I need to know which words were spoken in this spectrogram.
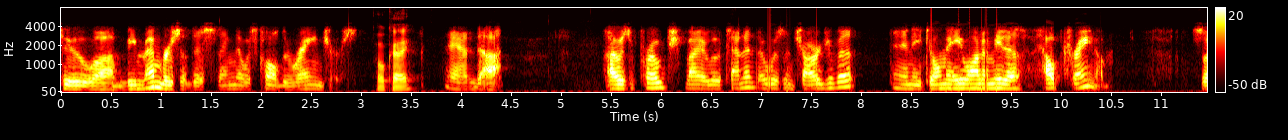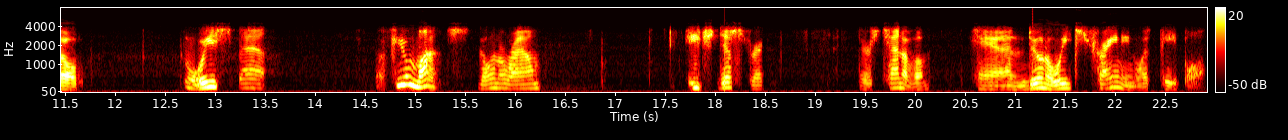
to uh, be members of this thing that was called the Rangers. Okay. And uh, I was approached by a lieutenant that was in charge of it, and he told me he wanted me to help train them. So we spent a few months going around each district. There's 10 of them, and doing a week's training with people.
